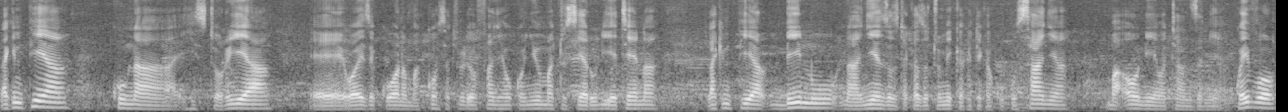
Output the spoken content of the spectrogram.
lakini pia kuna historia e, waweze kuona makosa tuliyofanya huko nyuma tusiyarudie tena, lakini pia mbinu na nyenzo zitakazotumika katika kukusanya maoni ya Watanzania. Kwa hivyo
